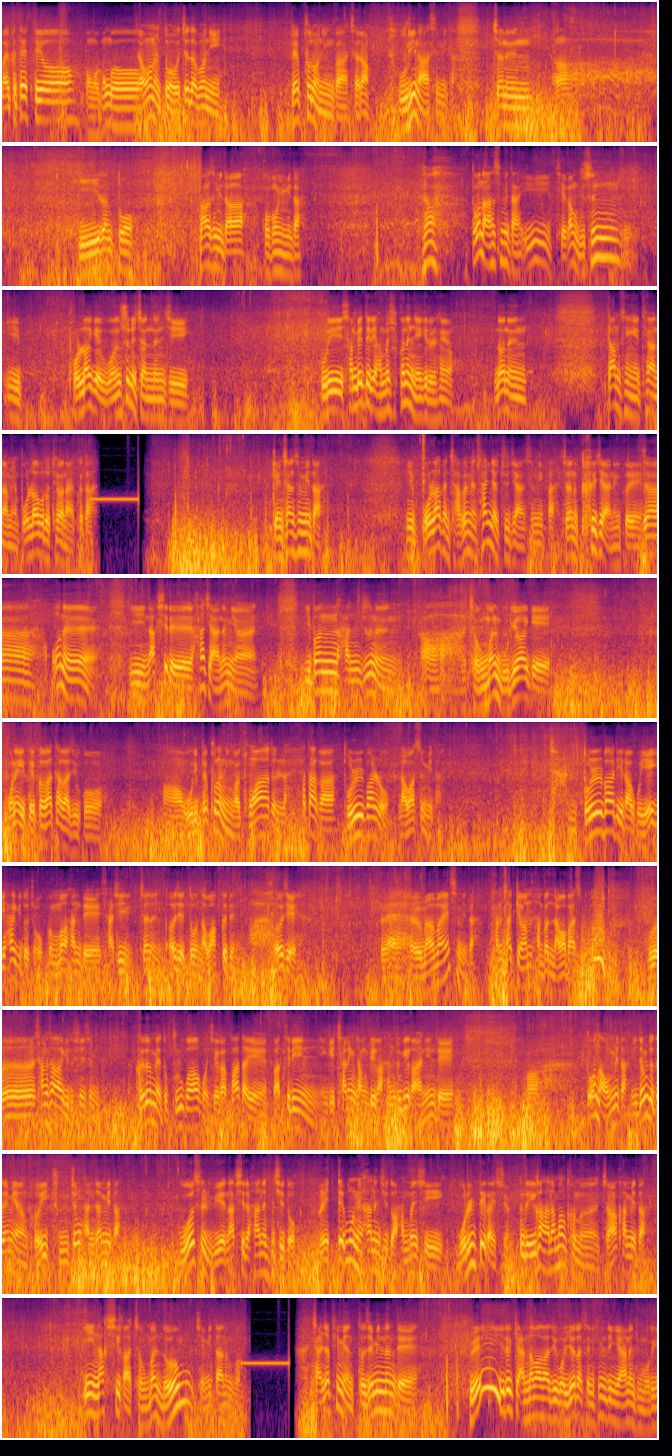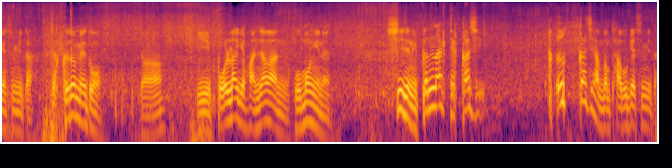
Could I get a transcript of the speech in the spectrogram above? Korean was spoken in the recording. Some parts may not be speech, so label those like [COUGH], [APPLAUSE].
마이크 테스트요. 봉고봉고. 자, 오늘 또 어쩌다 보니 100%님과 저랑 둘이 나왔습니다. 저는, 아, 이런 또, 반갑습니다. 고봉입니다. 자, 또 나왔습니다. 이, 제가 무슨, 이, 볼락에 원수를 졌는지, 우리 선배들이 한 번씩 그런 얘기를 해요. 너는 다음 생에 태어나면 볼락으로 태어날 거다. 괜찮습니다. 이 볼락은 작으면 살려주지 않습니까? 저는 크지 않을 거예요. 자, 오늘 이 낚시를 하지 않으면 이번 한 주는 아, 정말 무료하게 보내게 될 것 같아 가지고 어, 우리 100%님과 통화를 하다가 돌발로 나왔습니다. 참 돌발이라고 얘기하기도 조금 뭐 한데 사실 저는 어제 또 나왔거든. 아, 어제 네, 어마어마했습니다. 탐사 겸 한번 나와봤습니다. 와 상상하기도 싫습니다. 그럼에도 불구하고 제가 바다에 빠뜨린 이게 촬영 장비가 한두 개가 아닌데 아, 또 나옵니다. 이 정도 되면 거의 중증 환자입니다. 무엇을 위해 낚시를 하는지도 왜 때문에 하는지도 한 번씩 모를 때가 있어요. 근데 이거 하나만큼은 정확합니다. 이 낚시가 정말 너무 재밌다는 거. 잘 잡히면 더 재밌는데 왜 이렇게 안 남아가지고 열화서는 힘들게 하는지 모르겠습니다. 자 그럼에도 자, 이 볼락이 환장한 구멍이는 시즌이 끝날 때까지 끝까지 한번 파보겠습니다.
